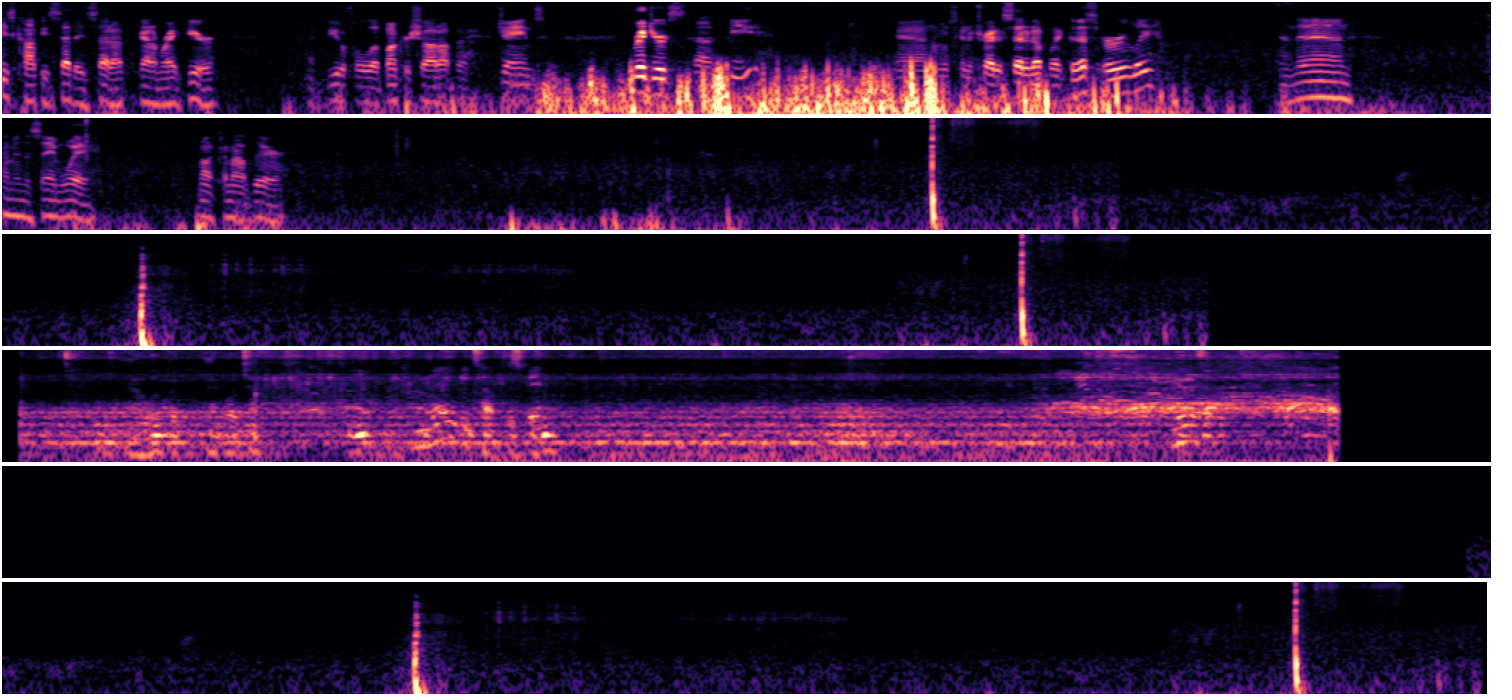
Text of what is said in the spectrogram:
These copies Seve set up. I got them right here. Beautiful uh, bunker shot off of James Ridyard's uh, feed. And I'm just going to try to set it up like this early. And then come in the same way. Not come out there. Maybe tough to spin. Beautiful.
